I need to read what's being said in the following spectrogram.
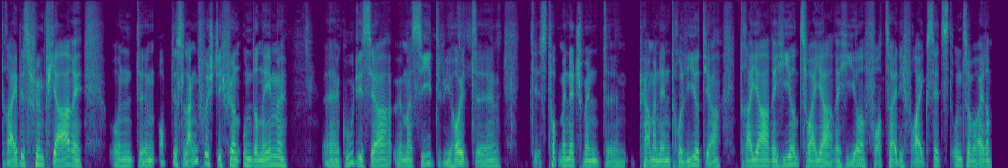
drei bis fünf Jahre und ähm, ob das langfristig für ein Unternehmen äh, gut ist, ja, wenn man sieht, wie heute äh, das Top-Management äh, permanent rolliert, ja, drei Jahre hier, zwei Jahre hier, vorzeitig freigesetzt und so weiter.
